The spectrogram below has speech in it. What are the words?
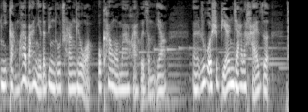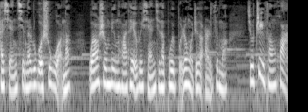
你赶快把你的病毒传染给我，我看我妈还会怎么样。呃，如果是别人家的孩子他嫌弃，那如果是我呢？我要生病的话，他也会嫌弃，他不会不认我这个儿子吗？就这番话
